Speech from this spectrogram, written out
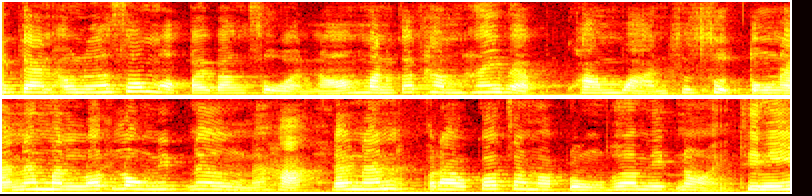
มีการเอาเนื้อส้มออกไปบางส่วนเนาะมันก็ทำให้แบบความหวานสุดๆ ตรงนั้นนะมันลดลงนิดนึงนะคะ ดังนั้นเราก็จะมาปรุงเพิ่มนิดหน่อย ทีนี้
